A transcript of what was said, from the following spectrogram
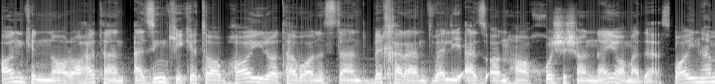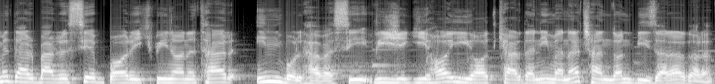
آنکه ناراحتند. از اینکه کتابهایی را توانستند بخرند ولی از آنها خوششان نیامده است. با این همه در بررسی باریک بینانه تر این بلهوسی ویژگی های یاد کردنی و نه چندان بی‌ضرر دارد.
